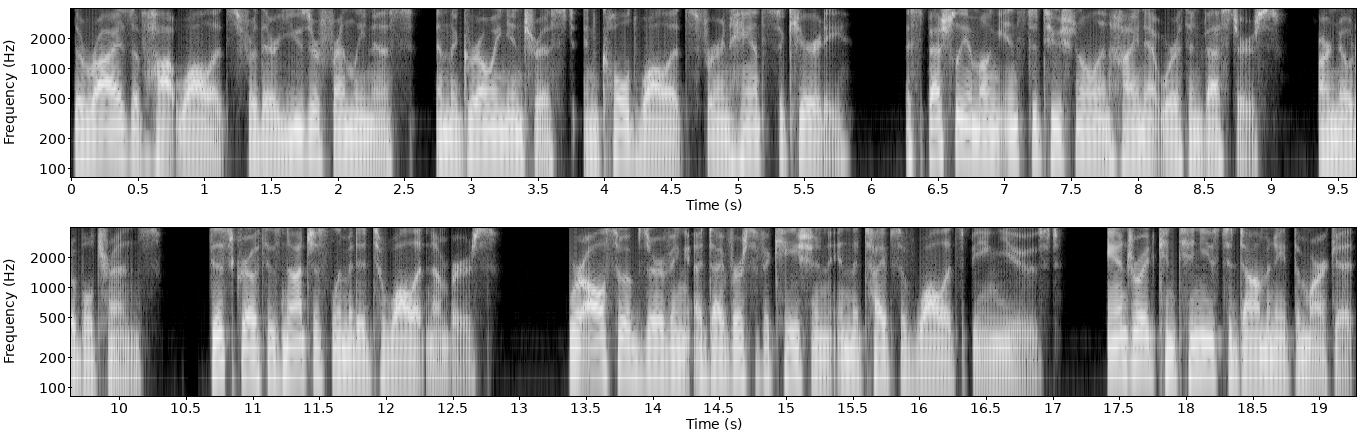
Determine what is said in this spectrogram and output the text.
the rise of hot wallets for their user friendliness, and the growing interest in cold wallets for enhanced security, especially among institutional and high net worth investors are notable trends. This growth is not just limited to wallet numbers. We're also observing a diversification in the types of wallets being used. Android continues to dominate the market,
